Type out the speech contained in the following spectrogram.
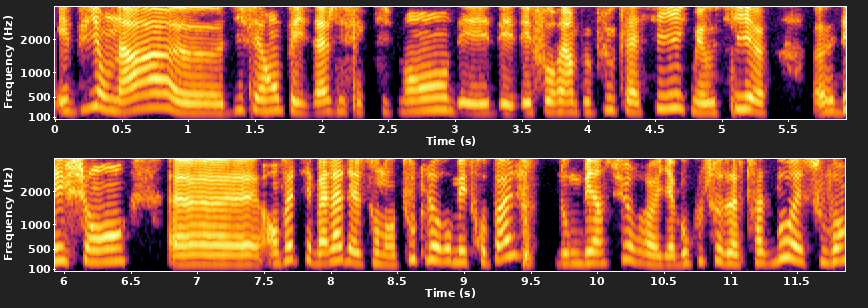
Et puis on a euh, différents paysages, effectivement, des, des, des, forêts un peu plus classiques, mais aussi des champs. en fait, ces balades, elles sont dans toute l'Eurométropole. Donc bien sûr, il y a beaucoup de choses à Strasbourg et souvent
